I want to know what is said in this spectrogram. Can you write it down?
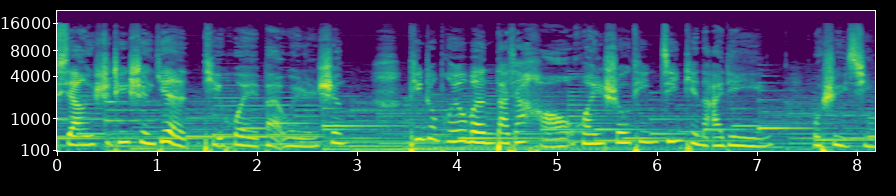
享视听盛宴，体会百味人生。听众朋友们，大家好，欢迎收听今天的爱电影，我是雨晴。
